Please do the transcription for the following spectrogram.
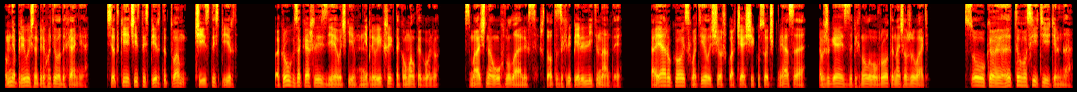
У меня привычно перехватило дыхание. Все-таки чистый спирт — это вам чистый спирт. Вокруг закашлялись девочки, не привыкшие к такому алкоголю. Смачно ухнул Алекс, что-то захрипели лейтенанты. А я рукой схватил еще шкварчащий кусочек мяса, обжигаясь, запихнул его в рот и начал жевать. «Сука, это восхитительно!»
